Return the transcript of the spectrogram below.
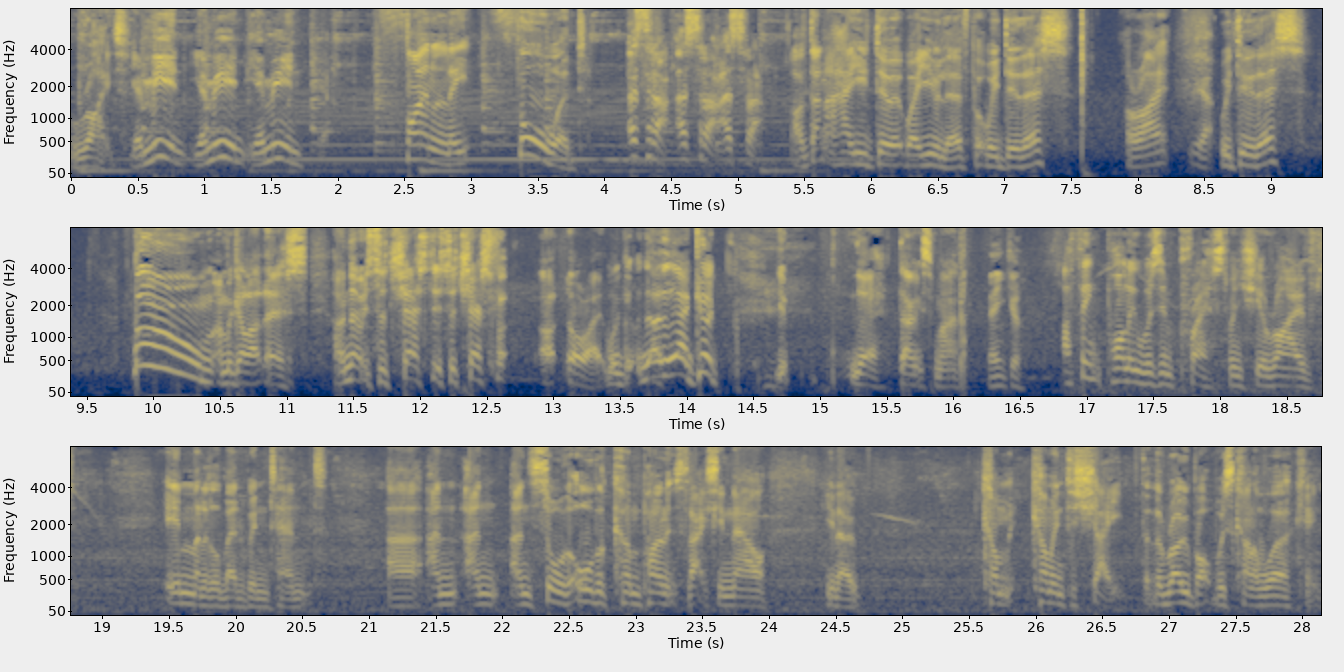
right. Yameen, yameen, yameen. Finally, forward. Asra, asra, asra. I don't know how you do it where you live, but we do this, all right? Yeah. We do this. Boom! And we go like this. Oh, no, it's the chest, it's the chest for... Oh, all right, we go... No, yeah, good. You- Yeah, thanks, man. thank you I think Polly was impressed when she arrived in my little Bedouin tent uh, and, and, and saw that all the components that actually now, you know, come, come into shape, that the robot was kind of working.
